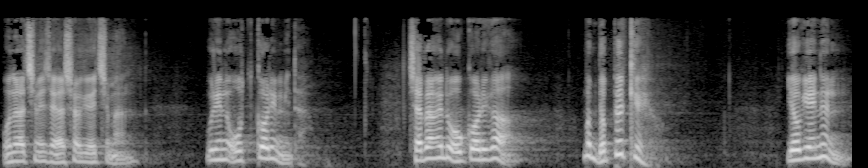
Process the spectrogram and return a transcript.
오늘 아침에 제가 설교했지만 우리는 옷걸이입니다. 제 방에도 옷걸이가 뭐 몇백 개예요. 여기에는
